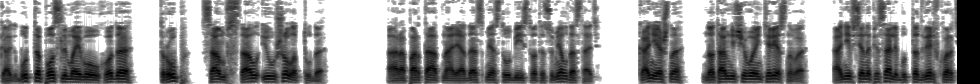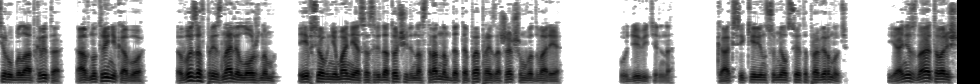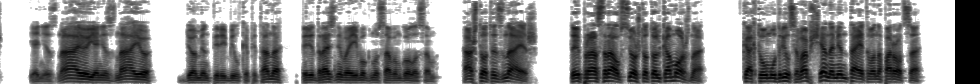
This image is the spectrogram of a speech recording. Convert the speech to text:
Как будто после моего ухода труп сам встал и ушел оттуда. А рапорта от наряда с места убийства ты сумел достать? Конечно, но там ничего интересного. Они все написали, будто дверь в квартиру была открыта, а внутри никого. Вызов признали ложным, и все внимание сосредоточили на странном ДТП, произошедшем во дворе. Удивительно. Как Секирин сумел все это провернуть? «Я не знаю, товарищ, я не знаю, я не знаю», Демин перебил капитана, передразнивая его гнусавым голосом. «А что ты знаешь? Ты просрал все, что только можно! Как ты умудрился вообще на мента этого напороться?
